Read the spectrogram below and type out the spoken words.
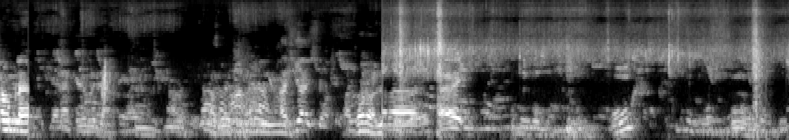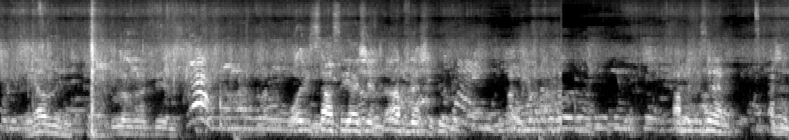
আমরা ওই শাসি আসেন আপনি আসেন আপনি দিচ্ছেন আসেন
